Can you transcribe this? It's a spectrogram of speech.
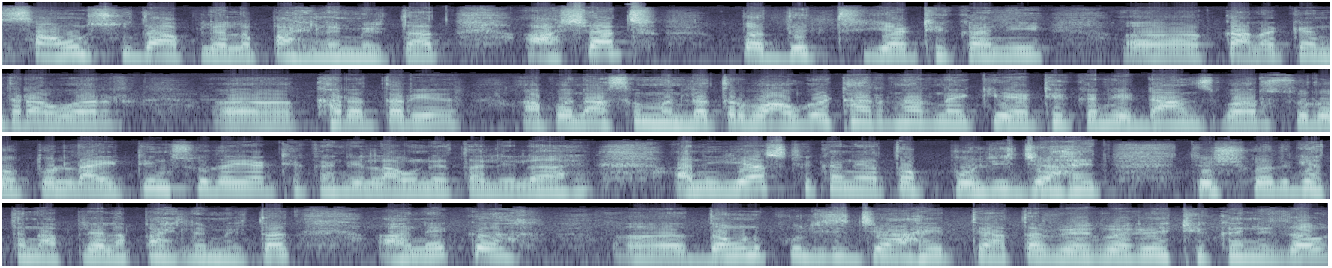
साऊंड सुद्धा आपल्याला पाहायला मिळतात. अशाच पद्धत या ठिकाणी कलाकेंद्रावर खरं तर आपण असं म्हणलं तर वावगं ठरणार नाही की या ठिकाणी डान्स बार सुरू होतो. लाइटिंग सुद्धा या ठिकाणी लावण्यात आलेलं आहे. आणि याच ठिकाणी आता पोलीस जे आहेत ते शोध घेताना आपल्याला पाहायला मिळतात. अनेक दौंड पोलीस जे आहेत ते आता वेगवेगळ्या ठिकाणी जाऊन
